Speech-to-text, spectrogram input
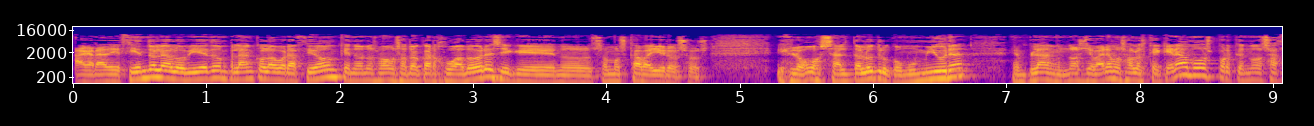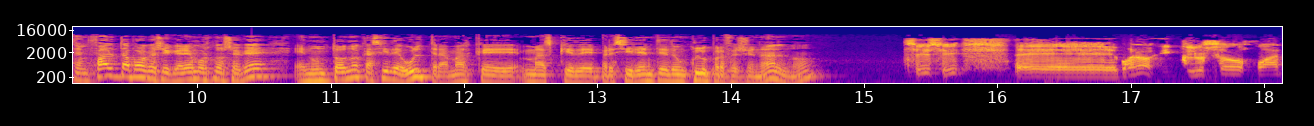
agradeciéndole al Oviedo en plan colaboración, que no nos vamos a tocar jugadores y que no somos caballerosos. Y luego salta el otro como un Miura, en plan, nos llevaremos a los que queramos porque no nos hacen falta, porque si queremos no sé qué, en un tono casi de ultra, más que, más que de presidente de un club profesional, ¿no? Sí, sí. Eh, bueno, incluso Juan,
